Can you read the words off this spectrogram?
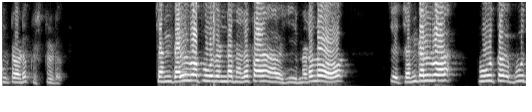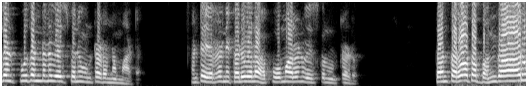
ఉంటాడు కృష్ణుడు. చెంగల్వ పూదండ మెలత ఈ మెడలో చెంగల్వ పూత పూద పూదండను వేసుకొని ఉంటాడన్నమాట. అంటే ఎర్రని కలువల పూమాలను వేసుకొని ఉంటాడు. దాని తర్వాత బంగారు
